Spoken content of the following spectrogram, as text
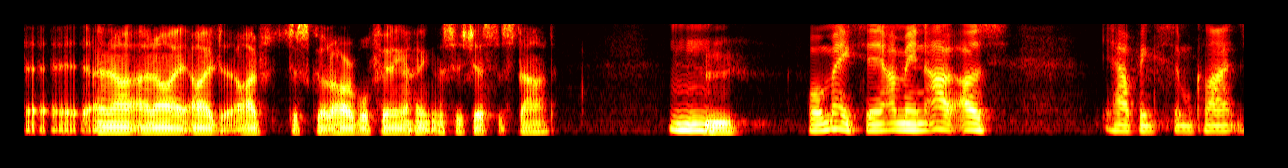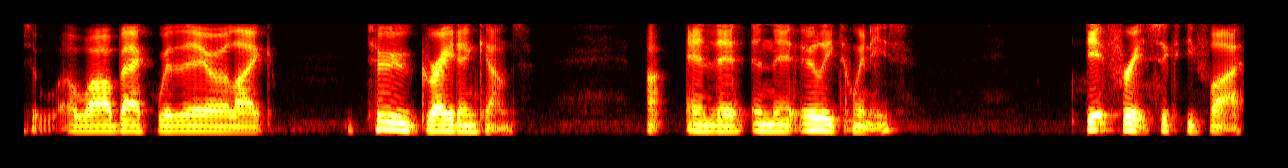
uh, and I and I, I I've just got a horrible feeling. I think this is just the start. Well, it makes sense. I mean, I, I was helping some clients a while back where they were like two great incomes, uh, and they're in their early twenties, debt free at sixty five.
